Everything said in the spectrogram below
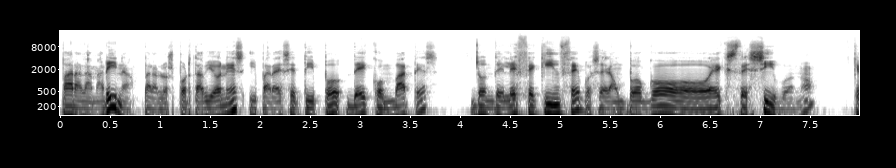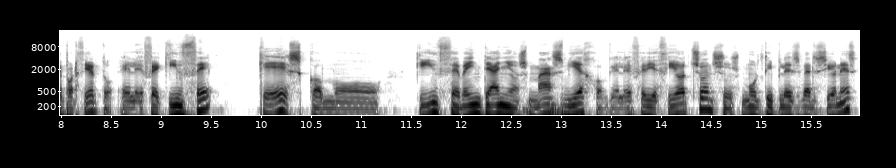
para la Marina, para los portaaviones y para ese tipo de combates, donde el F-15 pues era un poco excesivo, ¿no? Que por cierto, el F-15, que es como 15, 20 años más viejo que el F-18 en sus múltiples versiones,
